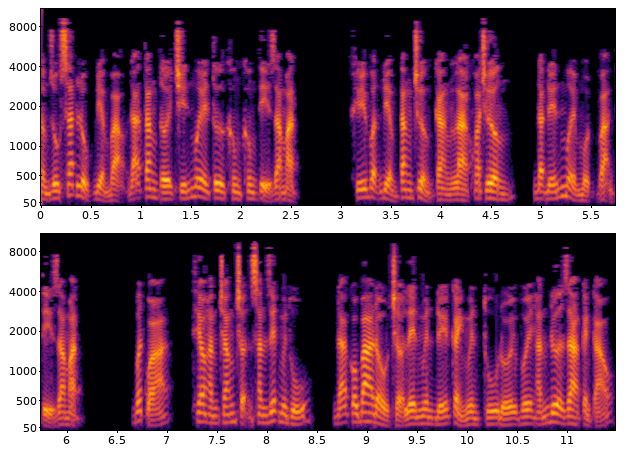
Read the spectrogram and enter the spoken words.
thẩm dục sát lục điểm bạo đã tăng tới chín mươi bốn không không tỷ ra mặt. Khí vận điểm tăng trưởng càng là khoa trương, đạt đến mười một vạn tỷ ra mặt. Bất quá, theo hắn trắng trận săn giết nguyên thú, đã có ba đầu trở lên nguyên đế cảnh nguyên thú đối với hắn đưa ra cảnh cáo,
